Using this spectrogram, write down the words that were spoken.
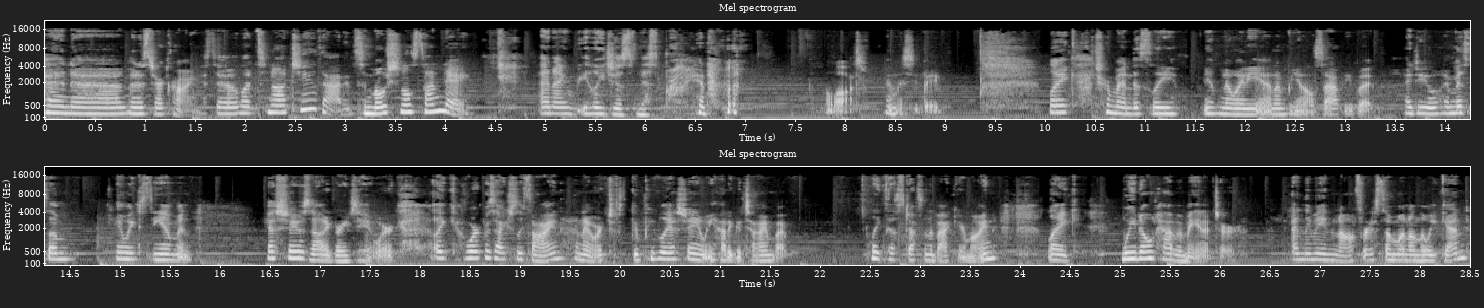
and uh, I'm gonna start crying. So let's not do that. It's Emotional Sunday. And I really just miss Brian a lot. I miss you, babe. Like, tremendously. You have no idea, and I'm being all sappy, but I do. I miss him. Can't wait to see him. And yesterday was not a great day at work. Like, work was actually fine, and I worked with good people yesterday, and we had a good time, but like that stuff in the back of your mind. Like, we don't have a manager. And they made an offer to someone on the weekend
